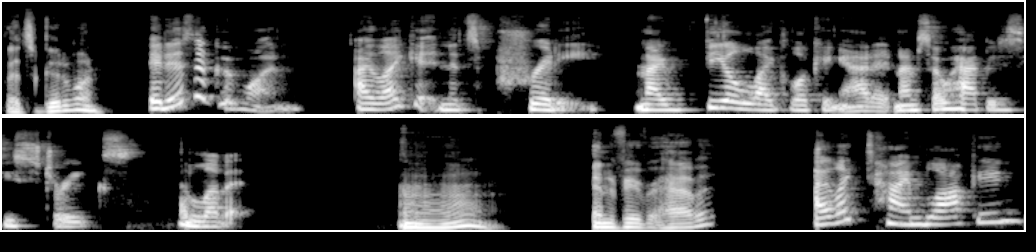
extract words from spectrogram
That's a good one. It is a good one. I like it and it's pretty. And I feel like looking at it. And I'm so happy to see streaks. I love it. Mm-hmm. And a favorite habit? I like time blocking,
